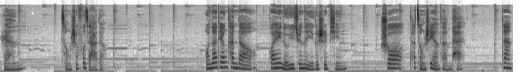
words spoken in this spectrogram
人总是复杂的。我那天看到关于刘奕君的一个视频，说他总是演反派。但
